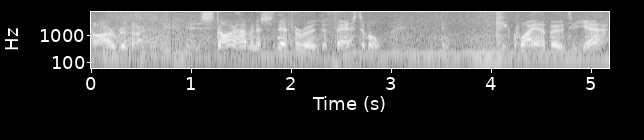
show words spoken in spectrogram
car, Rimmer. Start having a sniff around the festival. And keep quiet about it, yeah?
